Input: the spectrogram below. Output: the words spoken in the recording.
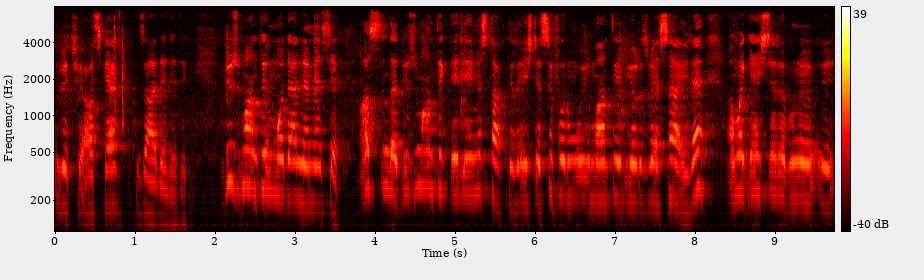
Lütfi Asker Zade dedik. Düz mantığın modellemesi. Aslında düz mantık dediğimiz takdirde işte sıfır muyur mantığı diyoruz vesaire. Ama gençlere bunu e,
